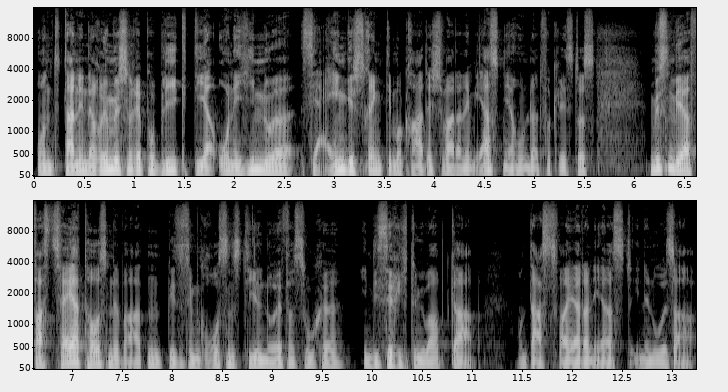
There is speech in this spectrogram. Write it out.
und dann in der Römischen Republik, die ja ohnehin nur sehr eingeschränkt demokratisch war, dann im 1. Jahrhundert vor Christus, müssen wir fast zwei Jahrtausende warten, bis es im großen Stil neue Versuche in diese Richtung überhaupt gab. Und das war ja dann erst in den USA.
